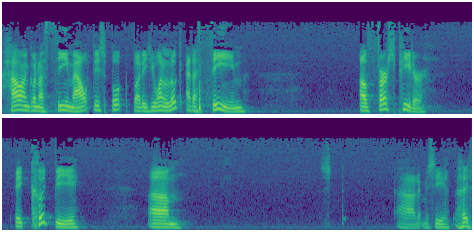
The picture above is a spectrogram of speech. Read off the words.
how I'm going to theme out this book, but if you want to look at a theme of First Peter, it could be um, uh, let me see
